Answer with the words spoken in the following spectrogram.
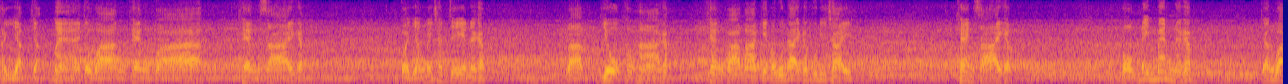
ขยับจะแหมจะวางแข้งขวา แข้งซ้ายครับ ก็ยังไม่ชัดเจนนะครับ ปราบโยกเข้าหาครับ แข้งขวามาเก็บอาวุธได้ครับวุฒิชัย แข้งซ้ายครับ ออกได้แม่นนะครับ จังหวะ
